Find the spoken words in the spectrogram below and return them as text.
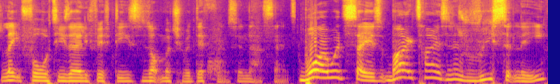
late 40s, early 50s, not much of a difference in that sense. What I would say is Mike Tyson has recently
